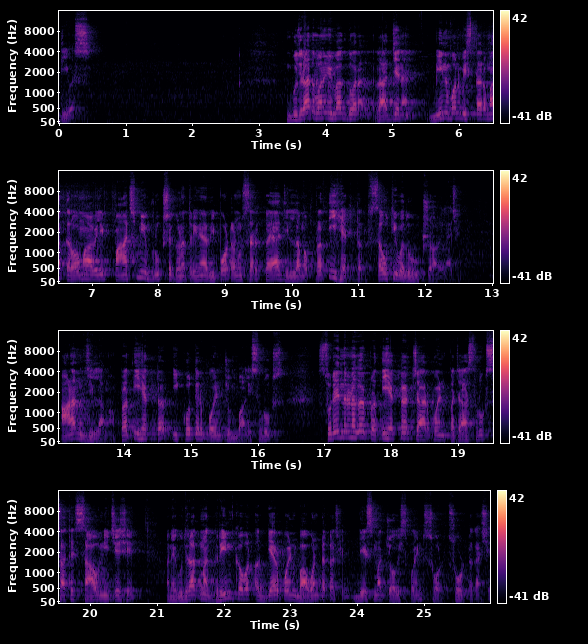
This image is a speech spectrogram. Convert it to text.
દિવસ. ગુજરાત વન વિભાગ દ્વારા રાજ્યના બિન વન વિસ્તારમાં કરવામાં આવેલી પાંચમી વૃક્ષ ગણતરીના રિપોર્ટ અનુસાર કયા જિલ્લામાં પ્રતિ હેક્ટર સૌથી વધુ વૃક્ષો આવેલા છે? આણંદ જિલ્લામાં પ્રતિ હેક્ટર ઇકોતેર પોઈન્ટ ચુમ્બાલીસ વૃક્ષ, સુરેન્દ્રનગર પ્રતિ હેક્ટર ચાર પોઈન્ટ પચાસ વૃક્ષ સાથે સાવ નીચે છે અને ગુજરાતમાં ગ્રીન કવર અગિયાર પોઈન્ટ બાવન ટકા છે, દેશમાં ચોવીસ પોઈન્ટ સોળ સોળ ટકા છે.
